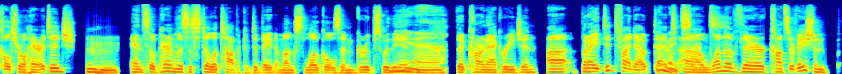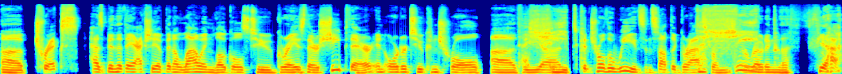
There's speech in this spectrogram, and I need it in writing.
cultural heritage. Mhm. And so apparently this is still a topic of debate amongst locals and groups within yeah. the Carnac region. Uh, but I did find out That that, uh, one of their conservation uh, tricks has been that they actually have been allowing locals to graze their sheep there in order to control uh, the, The uh, control the weeds and stop the grass The from sheep. eroding the. Yeah,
